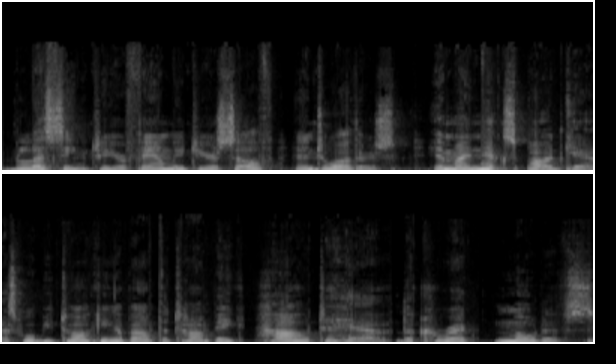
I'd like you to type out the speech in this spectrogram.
blessing to your family, to yourself, and to others. In my next podcast, we'll be talking about the topic how to have the correct motives.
